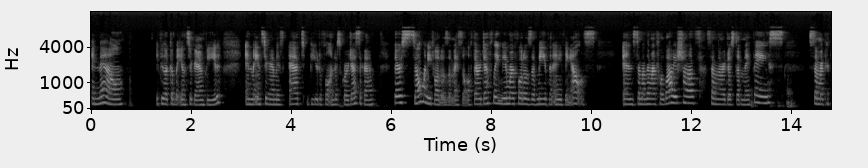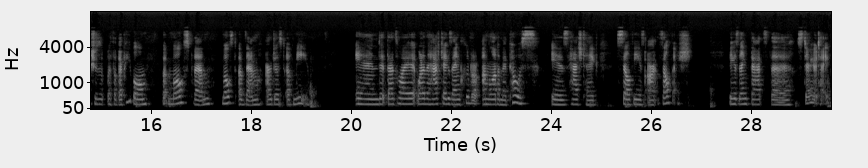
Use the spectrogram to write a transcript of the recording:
And now, if you look at my Instagram feed, and my Instagram is at beyoutiful underscore Jessica, there's so many photos of myself. There are definitely way more photos of me than anything else. And some of them are full body shots, some of them are just of my face, some are pictures with other people, but most of them, most of them are just of me. And that's why one of the hashtags I include on a lot of my posts is hashtag selfies aren't selfish. Because I think that's the stereotype.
